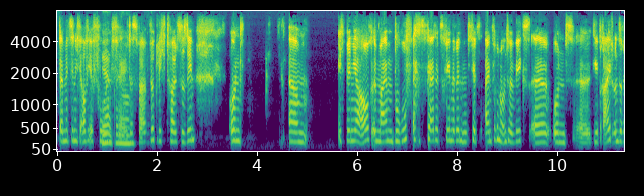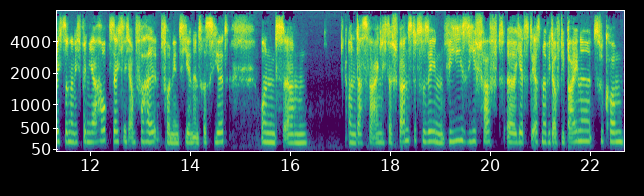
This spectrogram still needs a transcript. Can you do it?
damit sie nicht auf ihr Fohlen ja, genau. fällt. Das war wirklich toll zu sehen. Und ähm, ich bin ja auch in meinem Beruf als Pferdetrainerin nicht jetzt einfach nur unterwegs äh, und äh, gebe Reitunterricht, sondern ich bin ja hauptsächlich am Verhalten von den Tieren interessiert. Und ähm, und das war eigentlich das Spannendste zu sehen, wie sie schafft, äh, jetzt erstmal wieder auf die Beine zu kommen,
